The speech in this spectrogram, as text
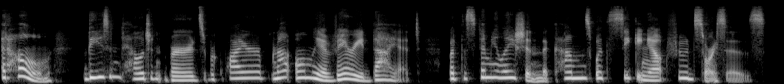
At home, these intelligent birds require not only a varied diet, but the stimulation that comes with seeking out food sources.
